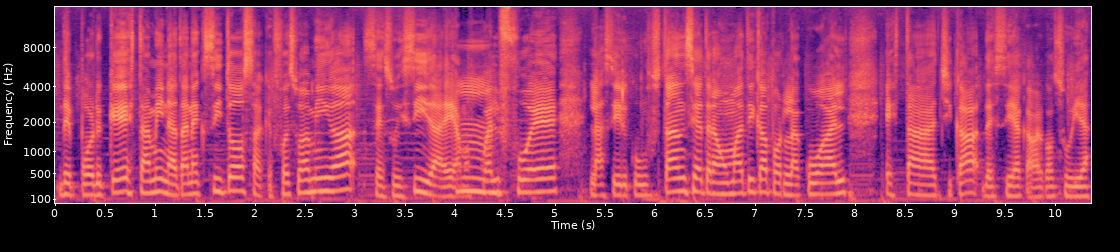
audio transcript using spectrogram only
de por qué esta mina tan exitosa que fue su amiga se suicida, digamos, Mm. cuál fue la circunstancia traumática por la cual esta chica decide acabar con su vida.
